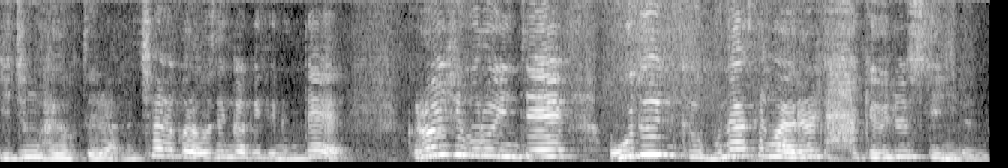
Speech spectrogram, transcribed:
이중 가격제를 아마 취할 거라고 생각이 드는데 그런 식으로 이제 모든 그 문화 생활을 다 기울일 수 있는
